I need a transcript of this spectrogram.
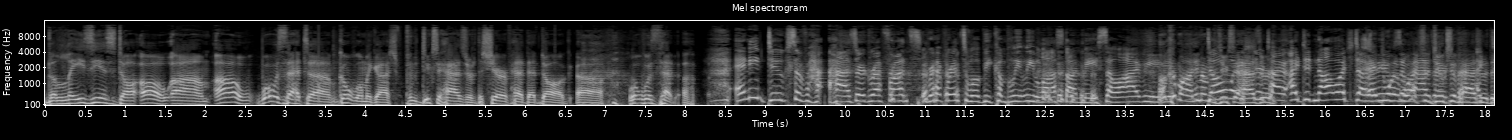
The laziest dog. Oh, um, oh, what was that? Uh, go, oh my gosh, from the Dukes of Hazzard, the sheriff had that dog. Uh, what was that? Uh, Any Dukes of Ha- Hazzard reference reference will be completely lost on me. So I mean, Oh, come on, you remember don't Dukes of waste your time. I did not watch Du- anyone Dukes of Hazzard. the Dukes of Hazzard? I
